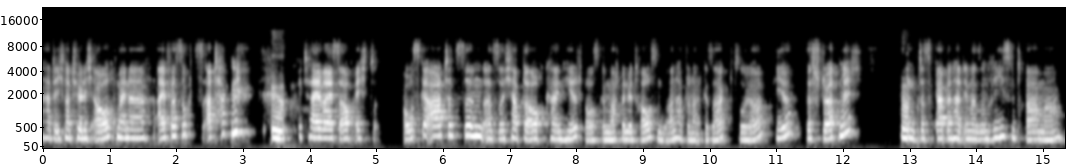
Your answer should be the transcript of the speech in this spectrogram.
hatte ich natürlich auch meine Eifersuchtsattacken, ja. die teilweise auch echt ausgeartet sind. Also ich habe da auch kein Hehl draus gemacht, wenn wir draußen waren, habe dann halt gesagt, so ja, hier, das stört mich. Ja. Und das gab dann halt immer so ein Riesendrama.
